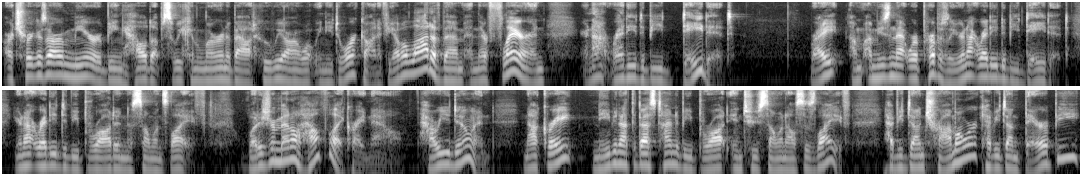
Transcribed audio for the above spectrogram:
Our triggers are a mirror being held up so we can learn about who we are and what we need to work on. If you have a lot of them and they're flaring, you're not ready to be dated, right? I'm, I'm using that word purposely. You're not ready to be dated. You're not ready to be brought into someone's life. What is your mental health like right now? How are you doing? Not great? Maybe not the best time to be brought into someone else's life. Have you done trauma work? Have you done therapy?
